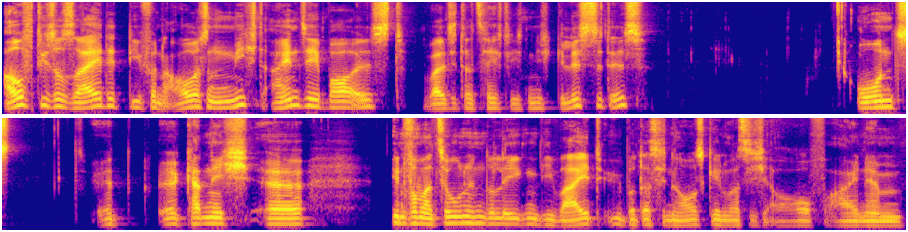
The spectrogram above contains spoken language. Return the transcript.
auf dieser Seite, die von außen nicht einsehbar ist, weil sie tatsächlich nicht gelistet ist. Und äh, äh, kann ich äh, Informationen hinterlegen, die weit über das hinausgehen, was ich auf einem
